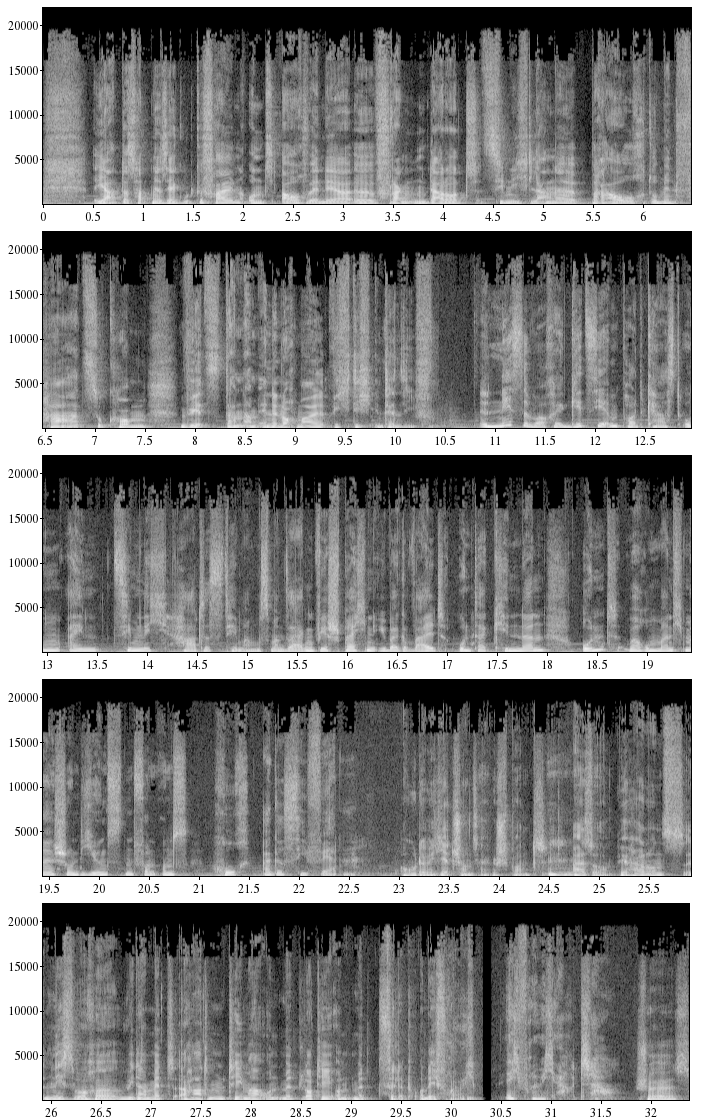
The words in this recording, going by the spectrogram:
ja, das hat mir sehr gut gefallen und auch wenn der äh, Franken da dort ziemlich lange braucht, um in Fahrt zu kommen, wird's dann am Ende nochmal richtig intensiv. Nächste Woche geht es hier im Podcast um ein ziemlich hartes Thema, muss man sagen. Wir sprechen über Gewalt unter Kindern und warum manchmal schon die Jüngsten von uns hochaggressiv werden. Oh, da bin ich jetzt schon sehr gespannt. Mhm. Also, wir hören uns nächste Woche wieder mit hartem Thema und mit Lotti und mit Philipp. Und ich freue mich. Ich freue mich auch. Ciao. Tschüss.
